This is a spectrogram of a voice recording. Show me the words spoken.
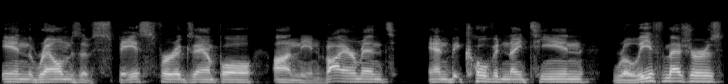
in the realms of space, for example, on the environment and COVID 19 relief measures,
